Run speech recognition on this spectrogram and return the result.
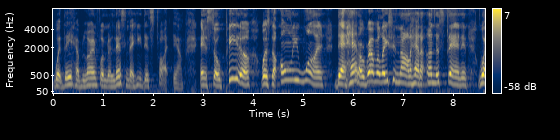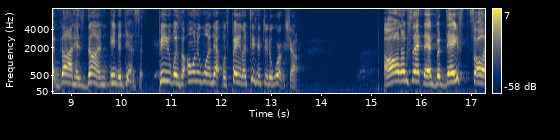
what they have learned from the lesson that he just taught them. And so Peter was the only one that had a revelation knowledge, had an understanding what God has done in the desert. Peter was the only one that was paying attention to the workshop. All of them said that, but they saw,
